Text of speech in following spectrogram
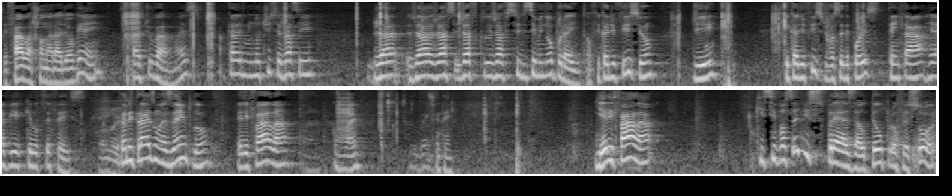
Você fala a shonará de alguém, você faz chuva, mas aquela notícia já se já, já, já, já, já se disseminou por aí. Então fica difícil de fica difícil de você depois tentar reavir aquilo que você fez. Então ele traz um exemplo, ele fala, como vai? Tudo bem. E ele fala que se você despreza o teu professor,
